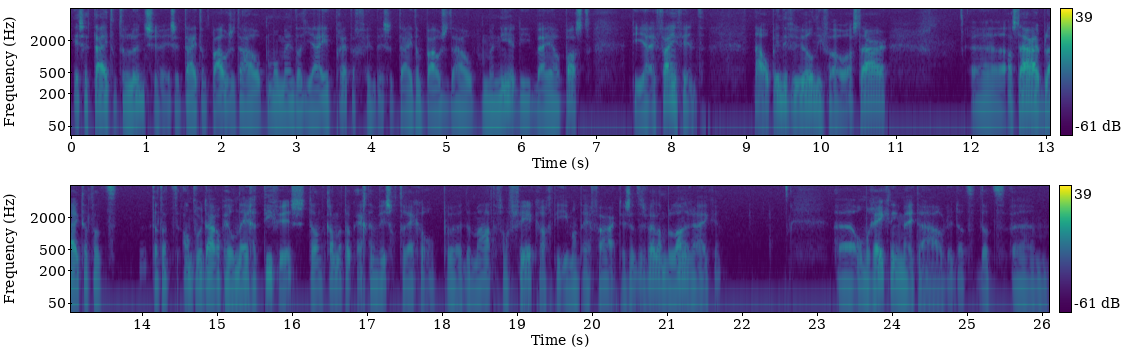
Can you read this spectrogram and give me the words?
is er tijd om te lunchen? Is er tijd om pauze te houden op het moment dat jij het prettig vindt? Is er tijd om pauze te houden op een manier die bij jou past, die jij fijn vindt? Nou, op individueel niveau, als, daar, uh, als daaruit blijkt dat, dat, dat het antwoord daarop heel negatief is, dan kan dat ook echt een wissel trekken op uh, de mate van veerkracht die iemand ervaart. Dus dat is wel een belangrijke. Uh, om rekening mee te houden dat, dat um,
